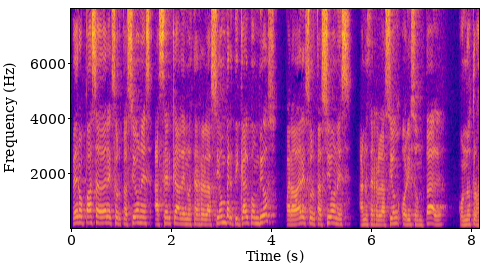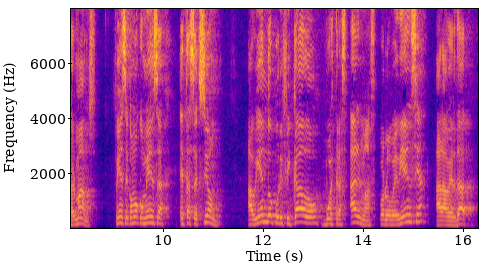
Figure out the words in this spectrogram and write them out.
Pedro pasa a dar exhortaciones acerca de nuestra relación vertical con Dios para dar exhortaciones a nuestra relación horizontal con nuestros hermanos. Fíjense cómo comienza esta sección. Habiendo purificado vuestras almas por la obediencia a la verdad.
